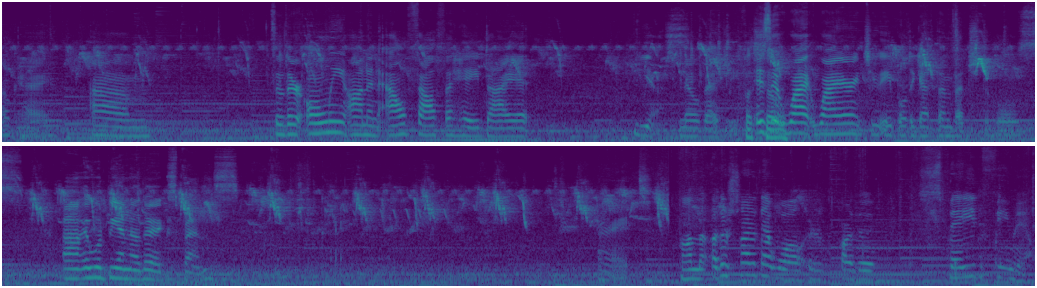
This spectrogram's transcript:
Okay. Um, so they're only on an alfalfa hay diet, Yes. no veggie. But Is so- it why why aren't you able to get them vegetables? Uh, it would be another expense. All right. on the other side of that wall are, are the spayed females.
